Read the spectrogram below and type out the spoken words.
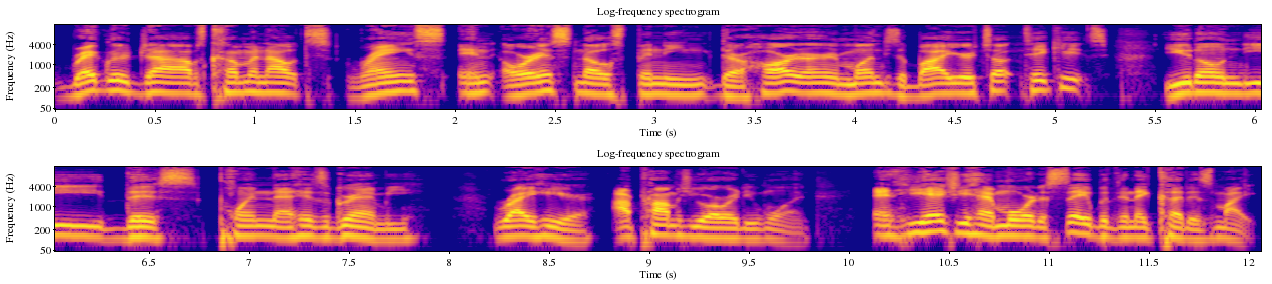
regular jobs coming out rain in or in snow, spending their hard earned money to buy your t- tickets, you don't need this pointing at his Grammy right here. I promise you already won. And he actually had more to say, but then they cut his mic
